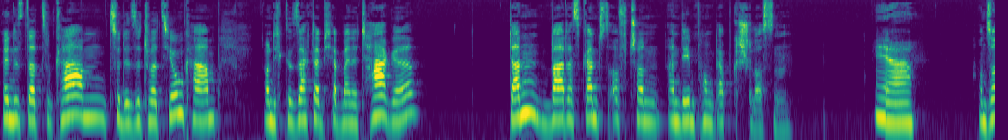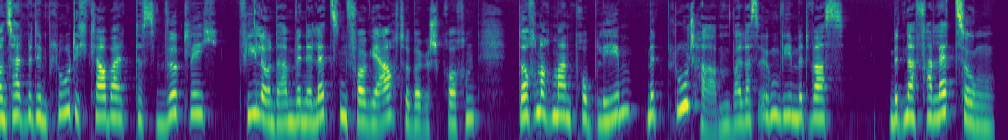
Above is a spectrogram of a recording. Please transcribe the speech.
wenn es dazu kam, zu der Situation kam und ich gesagt habe, ich habe meine Tage, dann war das ganz oft schon an dem Punkt abgeschlossen. Ja. Und sonst halt mit dem Blut, ich glaube halt, dass wirklich viele, und da haben wir in der letzten Folge ja auch drüber gesprochen, doch nochmal ein Problem mit Blut haben, weil das irgendwie mit was, mit einer Verletzung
